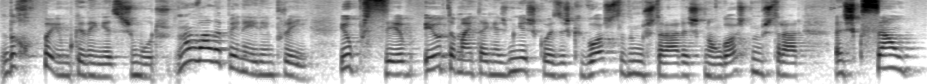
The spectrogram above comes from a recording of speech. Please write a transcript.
derrubem um bocadinho esses muros, não vale a pena irem por aí. Eu percebo, eu também tenho as minhas coisas que gosto de mostrar, as que não gosto de mostrar, as que são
